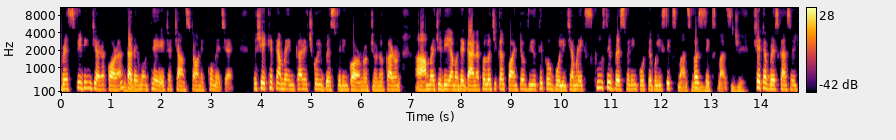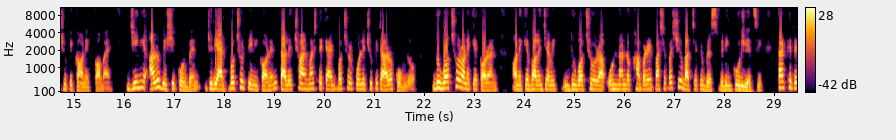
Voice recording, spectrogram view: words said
ব্রেস্ট ফিডিং যারা করান তাদের মধ্যে এটার চান্সটা অনেক কমে যায়। তো সেই ক্ষেত্রে আমরা এনকারেজ করি ব্রেস্ট ফিডিং করানোর জন্য। কারণ আমরা যদি আমাদের গাইনাকোলজিক্যাল পয়েন্ট অফ ভিউ থেকেও বলি যে আমরা এক্সক্লুসিভ ব্রেস্ট ফিডিং করতে বলি six months first six months সেটা ব্রেস্ট ক্যান্সারের ঝুঁকিকে অনেক কমায়। যিনি আরও বেশি করবেন যদি এক বছর তিনি করেন তাহলে ছয় মাস থেকে এক বছর করলে ঝুঁকিটা আরও কমলো। দু বছর অনেকে করান। অনেকে বলেন যে আমি দু বছর অন্যান্য খাবারের পাশাপাশিও বাচ্চাকে ব্রেস্ট ফিডিং করিয়েছি। তার ক্ষেত্রে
